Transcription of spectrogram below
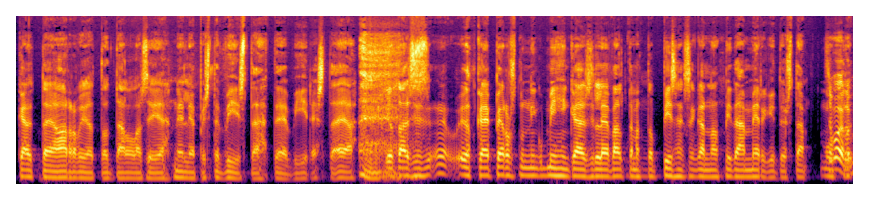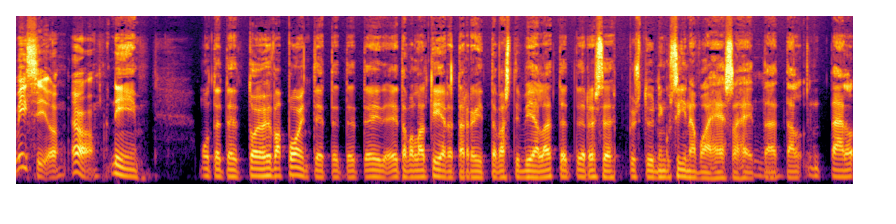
käyttäjäarviot on tällaisia 4,5 tähteä viidestä ja jotain siis, jotka ei perustu niin kuin mihinkään silleen välttämättä ole bisneksen kannalta mitään merkitystä. Se mutta, voi olla visio, joo. Niin, mutta että, toi on hyvä pointti, että, että, että ei, ei tavallaan tiedetä riittävästi vielä, että, että se pystyy niin kuin siinä vaiheessa heittämään, että täällä,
